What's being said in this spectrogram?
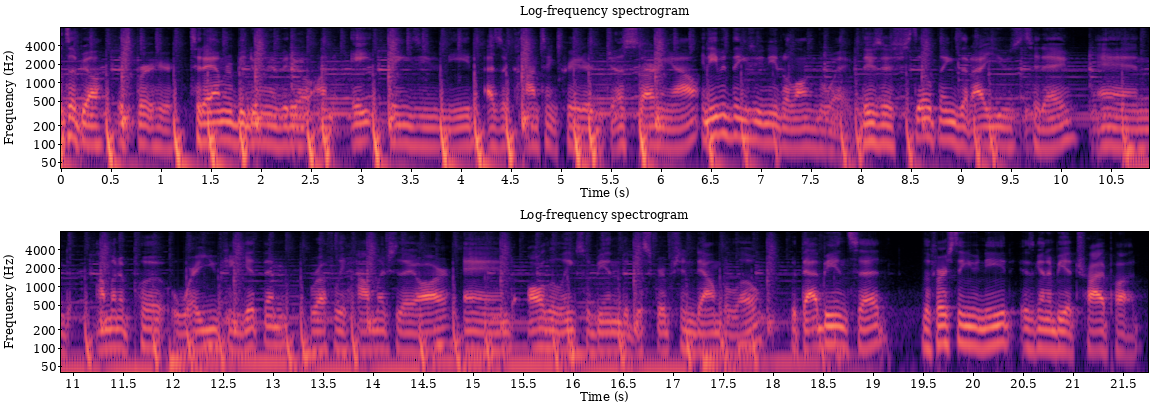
What's up y'all? It's Bert here. Today I'm gonna be doing a video on eight things you need as a content creator just starting out and even things you need along the way. These are still things that I use today and I'm gonna put where you can get them, roughly how much they are, and all the links will be in the description down below. With that being said, the first thing you need is gonna be a tripod.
